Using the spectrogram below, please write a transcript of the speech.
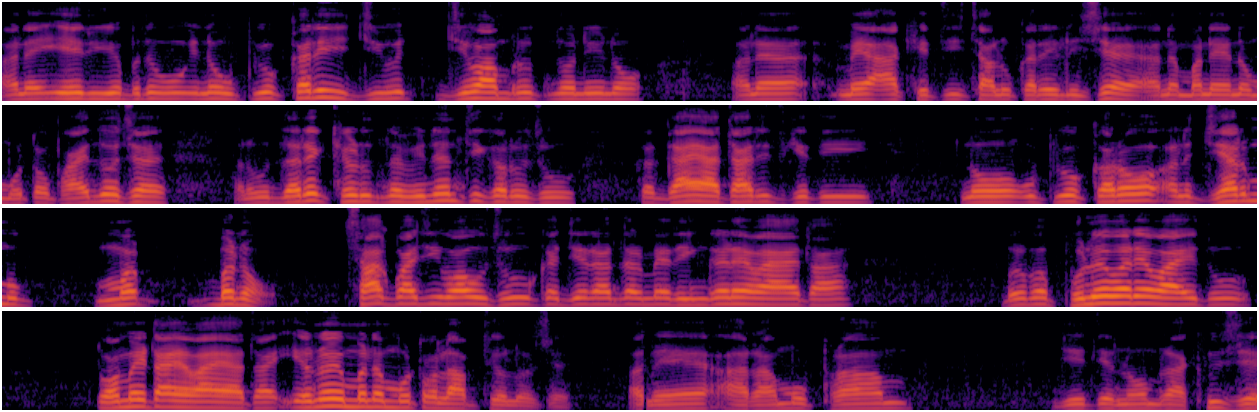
અને એ રીતે બધું એનો ઉપયોગ કરી જીવ જીવામૃતનો નીનો અને મેં આ ખેતી ચાલુ કરેલી છે અને મને એનો મોટો ફાયદો છે. અને હું દરેક ખેડૂતને વિનંતી કરું છું કે ગાય આધારિત ખેતીનો ઉપયોગ કરો અને ઝેરમુક્ત બનો. શાકભાજી વાવું છું કે જેના અંદર મેં રીંગણે વાયા હતા બરાબર, ફુલેવરે વાવ્યું હતું ટોમેટાએ વાયા હતા, એનોય મને મોટો લાભ થયેલો છે. અને આ રામુ ફાર્મ જે તે નોમ રાખ્યું છે,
